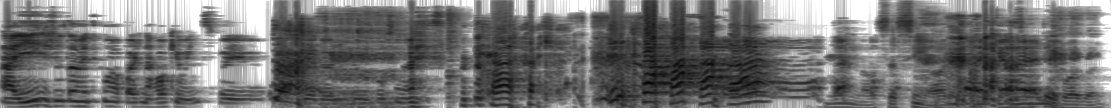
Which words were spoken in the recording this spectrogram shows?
Aí, juntamente com a página Rock Wins, foi o criador do Bolsonaro. Caralho. Minha nossa senhora. Desenterrou agora.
